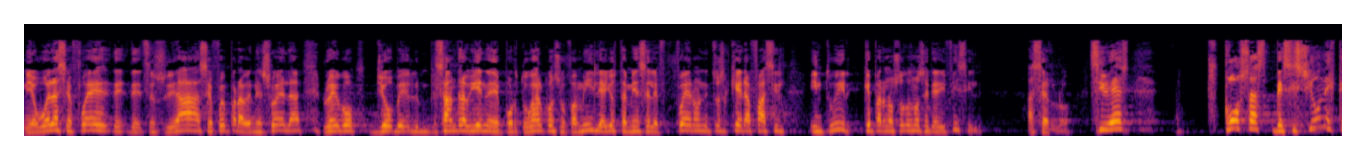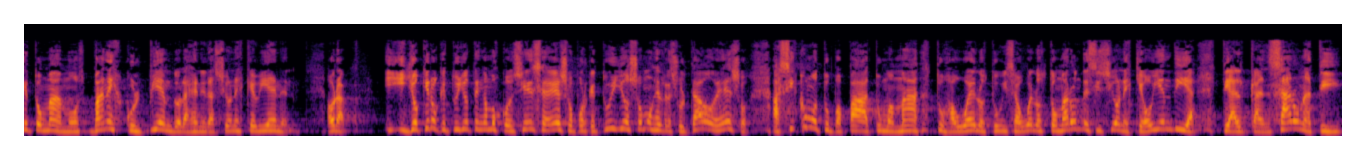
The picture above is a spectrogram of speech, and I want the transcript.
Mi abuela se fue de, su ciudad, se fue para Venezuela. Luego yo, Sandra viene de Portugal con su familia, ellos también se le fueron. Entonces, que era fácil intuir que para nosotros no sería difícil hacerlo. Si ves, cosas, decisiones que tomamos van esculpiendo las generaciones que vienen. Ahora, y yo quiero que tú y yo tengamos conciencia de eso, porque tú y yo somos el resultado de eso. Así como tu papá, tu mamá, tus abuelos, tus bisabuelos tomaron decisiones que hoy en día te alcanzaron a ti,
